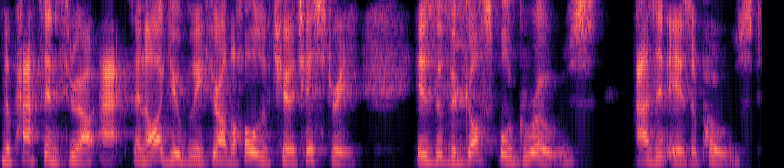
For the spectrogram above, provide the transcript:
the pattern throughout Acts and arguably throughout the whole of church history is that the gospel grows as it is opposed.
